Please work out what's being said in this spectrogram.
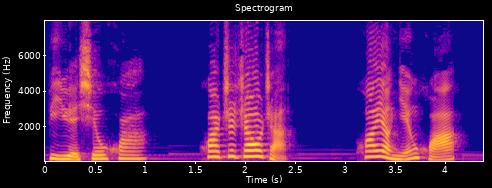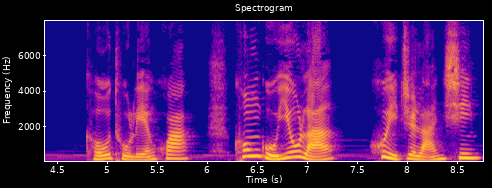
闭月羞花、花枝招展、花样年华、口吐莲花、空谷幽兰、蕙质兰心。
